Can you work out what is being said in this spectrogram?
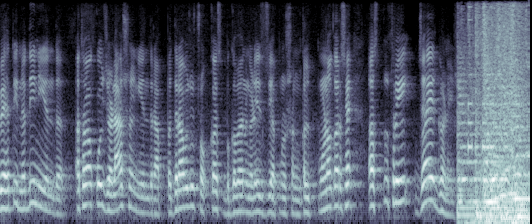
વહેતી નદીની અંદર અથવા કોઈ જળાશયની અંદર આપ પધરાવજો. ચોક્કસ ભગવાન ગણેશજી આપનો સંકલ્પ પૂર્ણ કરશે. અસ્તુ શ્રી જય ગણેશ.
